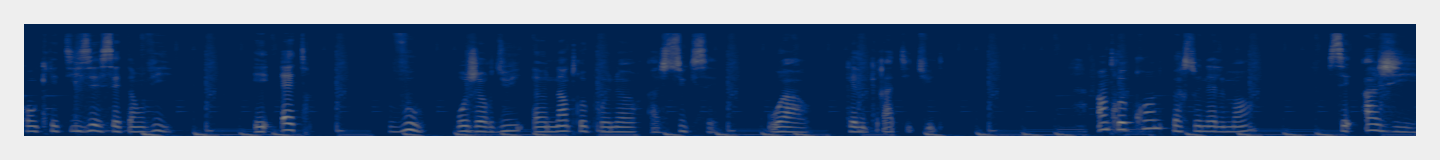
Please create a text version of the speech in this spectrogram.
concrétisé cette envie et être, vous, aujourd'hui, un entrepreneur à succès. Waouh, quelle gratitude. Entreprendre personnellement, c'est agir,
